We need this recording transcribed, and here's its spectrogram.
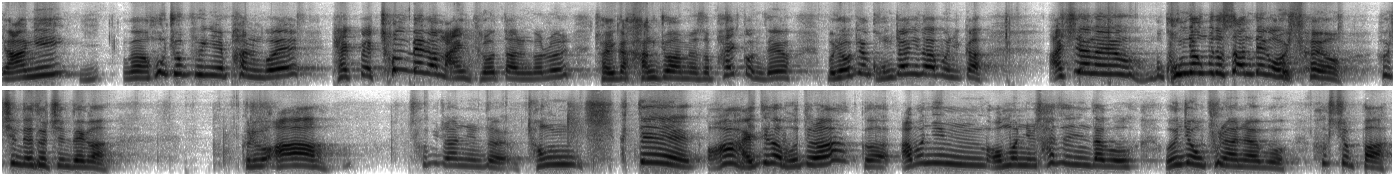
양이 홈쇼핑에 파는 거에 100배, 1000배가 많이 들었다는 거를 저희가 강조하면서 팔 건데요. 뭐 여기가 공장이다 보니까 아시잖아요. 뭐 공장보다 싼 데가 어딨어요. 흑침대, 도침대가. 그리고 아 소비자님들 정 그때 아 아이디가 뭐더라? 그 아버님 어머님 사드린다고 언제 오픈하냐고 흑쇼파.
